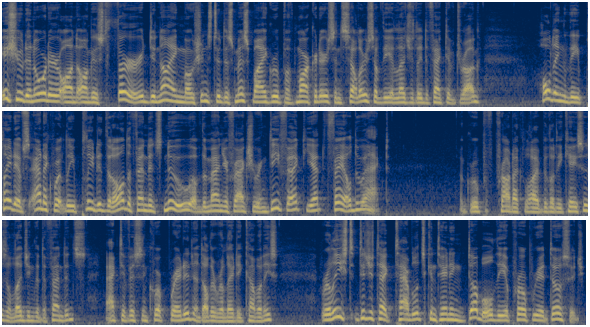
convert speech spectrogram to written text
issued an order on August 3rd denying motions to dismiss by a group of marketers and sellers of the allegedly defective drug holding the plaintiffs adequately pleaded that all defendants knew of the manufacturing defect yet failed to act. A group of product liability cases alleging the defendants Actavis Incorporated and other related companies, released Digitek tablets containing double the appropriate dosage,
